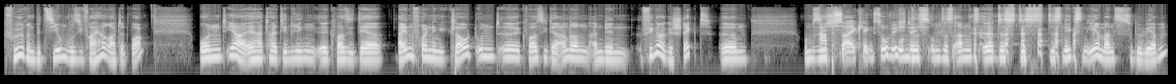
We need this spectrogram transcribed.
früheren Beziehung, wo sie verheiratet war. Und ja, er hat halt den Ring äh, quasi der einen Freundin geklaut und äh, quasi der anderen an den Finger gesteckt, ähm, um sich Upcycling, so um wichtig. das, um das Amt äh, des, des, des nächsten Ehemanns zu bewerben.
